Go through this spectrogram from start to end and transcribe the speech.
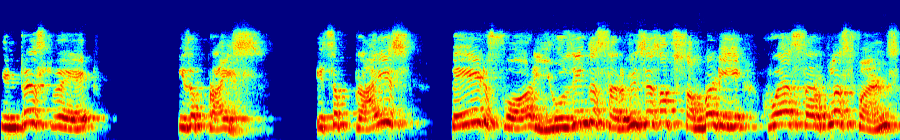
Interest rate is a price. It's a price paid for using the services of somebody who has surplus funds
